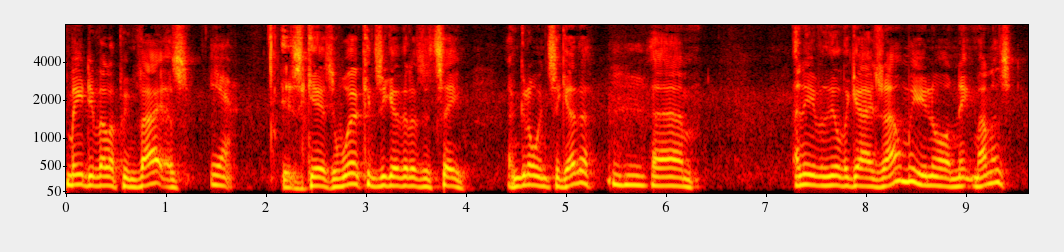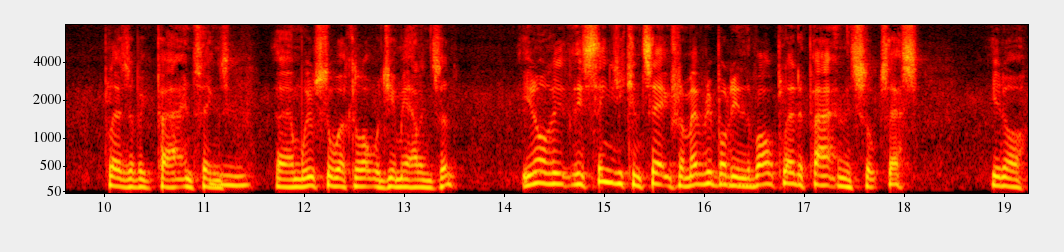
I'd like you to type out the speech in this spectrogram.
me developing fighters. Yeah. It's a case of working together as a team and growing together. Mm-hmm. Um, and even the other guys around me, you know, Nick Manners plays a big part in things. Mm-hmm. Um, we used to work a lot with Jimmy Allington. You know, there's things you can take from everybody, and they've all played a part in the success. You know,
